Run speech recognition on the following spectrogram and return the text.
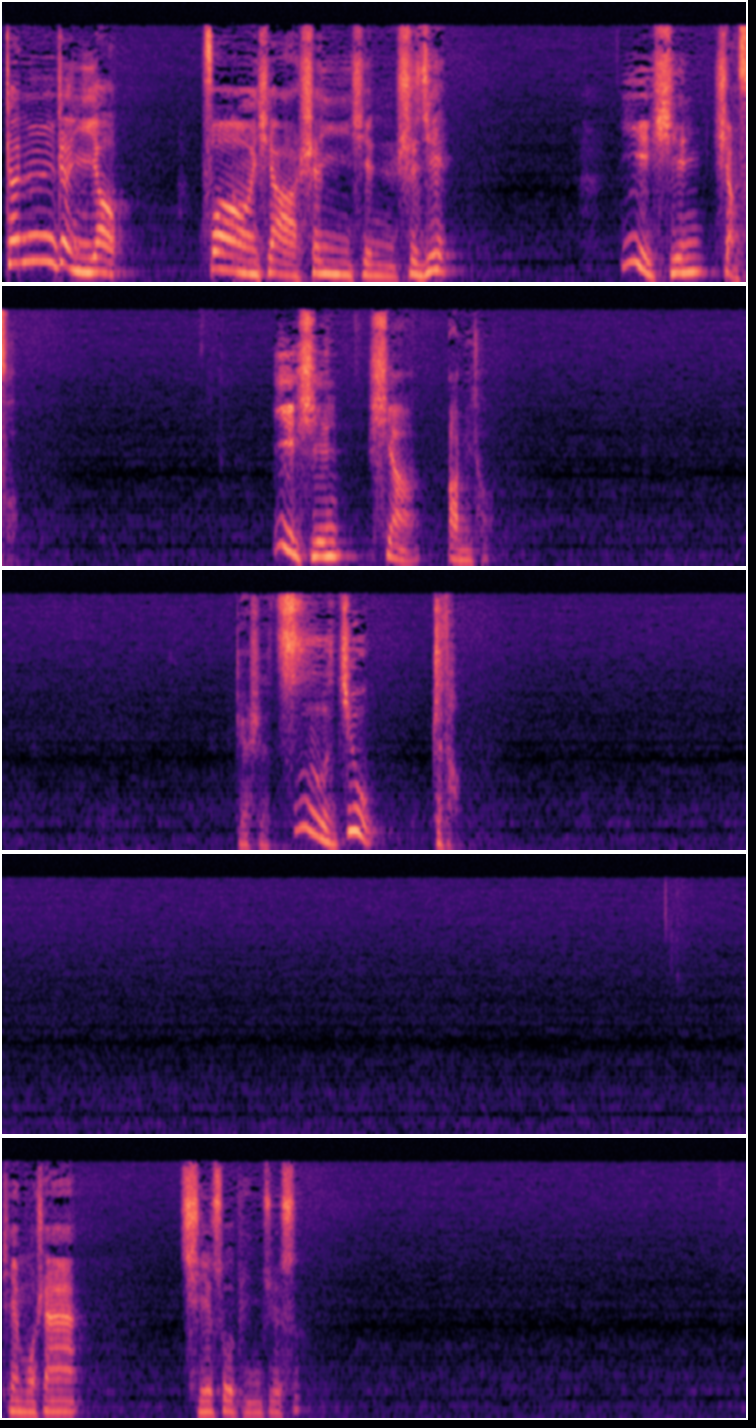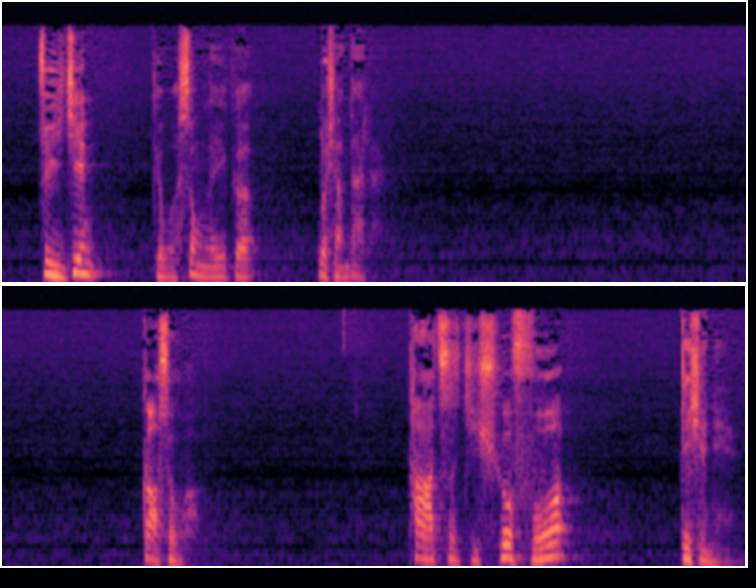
真正要放下身心世界，一心向佛，一心向阿弥陀，这是自救知道。天目山齐素平居士最近给我送了一个录像带来，告诉我他自己学佛这些年。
